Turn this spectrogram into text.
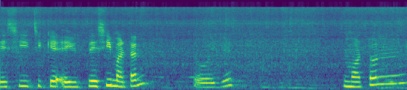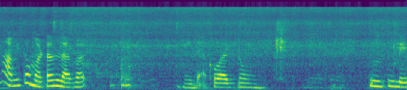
দেশি চিকে এই দেশি মাটন তো ওই যে মটন, আমি তো মটন লাভার এই দেখো একদম তুলতুলে।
